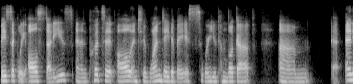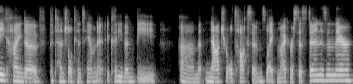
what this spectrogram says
basically all studies and puts it all into one database where you can look up um, any kind of potential contaminant. It could even be um, natural toxins like microcystin is in there,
